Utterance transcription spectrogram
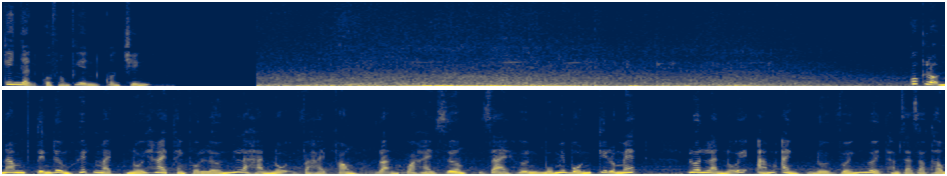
Ghi nhận của phóng viên Quang Chính. Quốc lộ 5 tuyến đường huyết mạch nối hai thành phố lớn là Hà Nội và Hải Phòng, đoạn qua Hải Dương dài hơn 44 km, luôn là nỗi ám ảnh đối với người tham gia giao thông.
